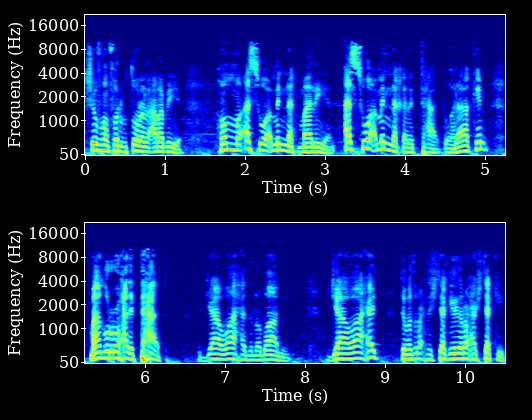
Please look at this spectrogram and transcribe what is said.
شوفهم في البطولة العربية. هم أسوأ منك ماليا. أسوأ منك الاتحاد. ولكن ما أقول روح الاتحاد. جاء واحد نظامي. جاء واحد تبى تروح تشتكي روح أشتكي.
